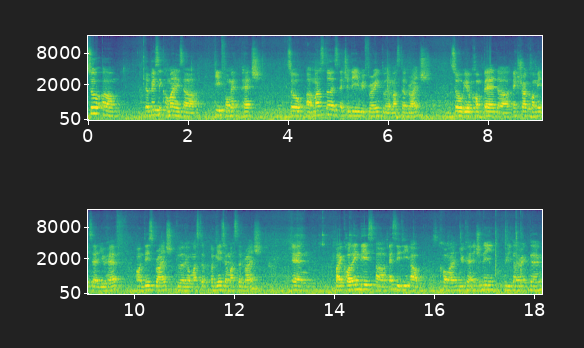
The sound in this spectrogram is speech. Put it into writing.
So um, the basic command is a git format patch. So uh, master is actually referring to the master branch. So you'll compare the extra commits that you have on this branch to your master against your master branch, and by calling this uh, std out command, you can actually redirect them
